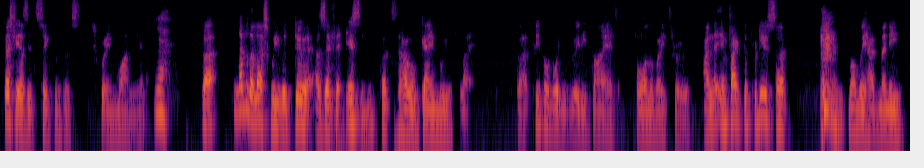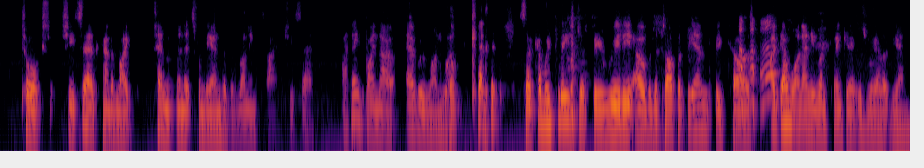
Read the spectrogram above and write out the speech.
especially as it's signaled as screen one, you know. Yeah. But nevertheless, we would do it as if it isn't. That's the whole game we were playing. But people wouldn't really buy it all the way through. And in fact, the producer, when we had many talks, she said, kind of like 10 minutes from the end of the running time, she said, I think by now everyone will get it. So can we please just be really over the top at the end? Because I don't want anyone thinking it was real at the end.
